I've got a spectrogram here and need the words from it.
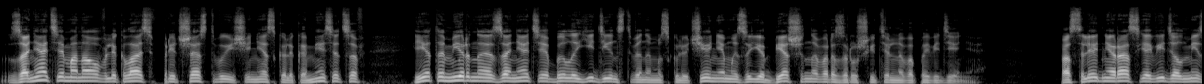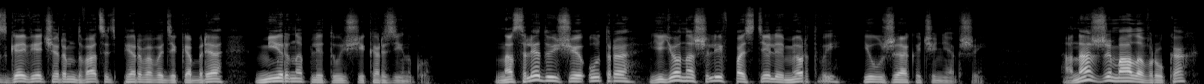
Занятием она увлеклась в предшествующие несколько месяцев, и это мирное занятие было единственным исключением из ее бешеного разрушительного поведения. Последний раз я видел мисс Г. вечером 21 декабря, мирно плетущей корзинку. На следующее утро ее нашли в постели мертвой и уже окоченевшей. Она сжимала в руках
